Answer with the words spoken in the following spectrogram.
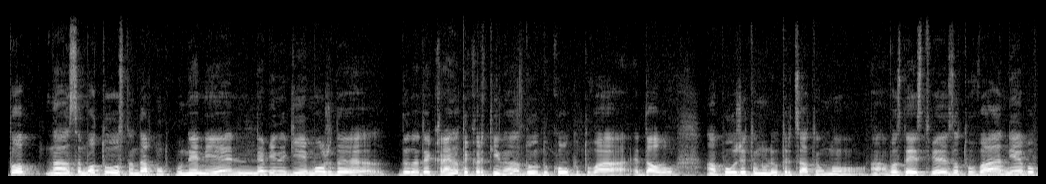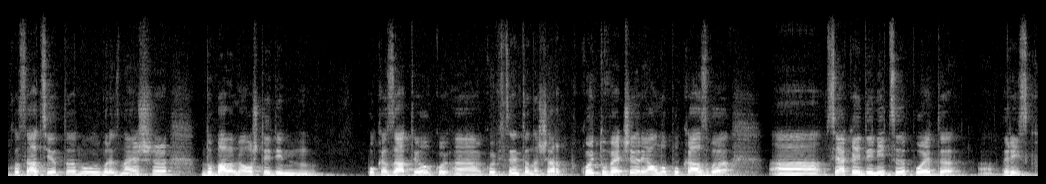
То на самото стандартно отклонение не винаги може да, да даде крайната картина, доколко това е дало положително или отрицателно въздействие. Затова ние в класацията, много добре знаеш, добавяме още един показател, коефициента на Шарп, който вече реално показва а, всяка единица поета а, риск,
